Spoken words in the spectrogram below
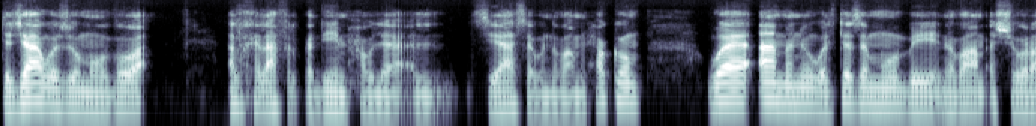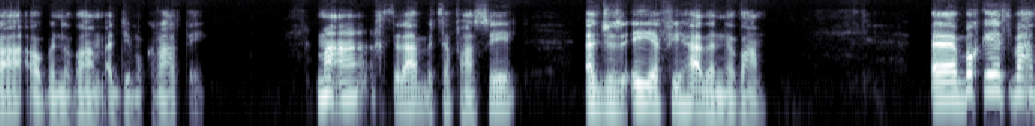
تجاوزوا موضوع الخلاف القديم حول السياسة والنظام الحكم وآمنوا والتزموا بنظام الشورى أو بالنظام الديمقراطي. مع اختلاف بالتفاصيل الجزئية في هذا النظام. آه، بقيت بعض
